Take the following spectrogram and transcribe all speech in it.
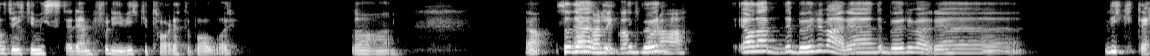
At vi ikke mister dem fordi vi ikke tar dette på alvor. Da, ja. Så Det er veldig godt bør, mål å ha. ja, det, det, bør være, det bør være viktig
